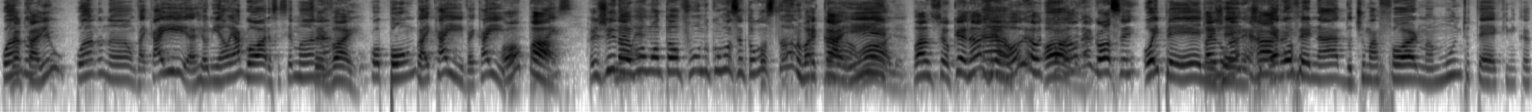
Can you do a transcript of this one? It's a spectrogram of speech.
Quando, Já caiu? Quando não, vai cair. A reunião é agora, essa semana. Você vai? O Copom vai cair, vai cair. Opa! Mas Regina, não eu vou montar um fundo com você, tô gostando, vai cair, olha. vai não sei o quê, né? Não, Olha, eu vou te falar um olha. negócio, hein? O IPM, Tá gente, errado, é hein? governado de uma forma muito técnica.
